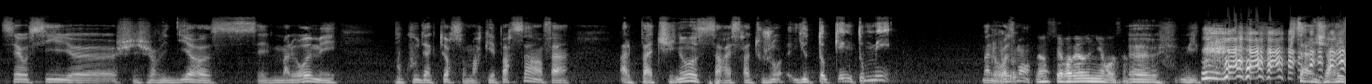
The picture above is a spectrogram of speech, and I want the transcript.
C'est aussi, euh, j'ai j'ai envie de dire, c'est malheureux, mais beaucoup d'acteurs sont marqués par ça. Enfin, Al Pacino, ça restera toujours You talking to me? Malheureusement. Non, c'est Robert De Niro, ça. Euh, oui. Putain, j'arrive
